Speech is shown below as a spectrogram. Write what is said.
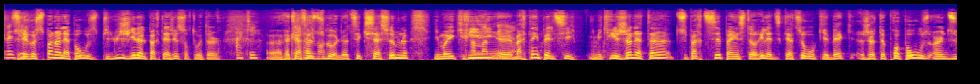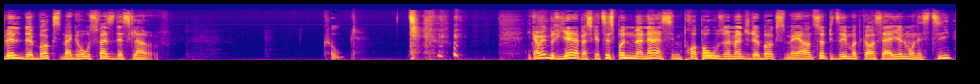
Je l'ai reçu pendant la pause, puis lui, je viens de le partager sur Twitter. OK. Euh, avec la face du gars, là, tu sais, qui s'assume. Il m'a écrit, donné, euh, hein. Martin Pelletier, il m'écrit, Jonathan, tu participes à instaurer la dictature au Québec. Je te propose un duel de boxe, ma grosse face d'esclave. Cool. Il est quand même brillant parce que tu sais c'est pas une menace, il me propose un match de boxe, mais entre ça puis dire moi te casser la gueule mon esti. Tu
